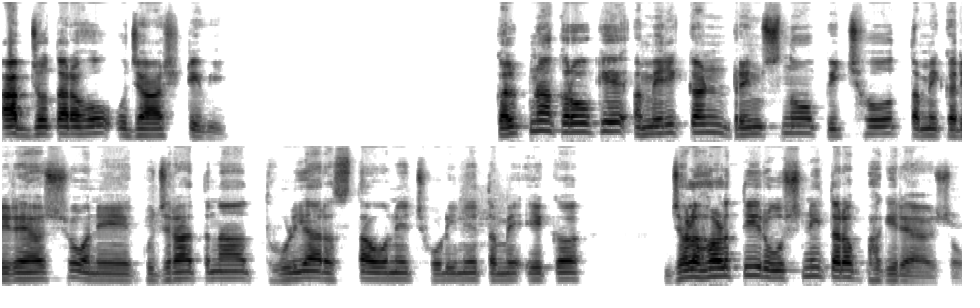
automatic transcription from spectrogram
આપ જોતા રહો ઉજાસ ટીવી. કલ્પના કરો કે અમેરિકન ડ્રીમ્સનો પીછો તમે કરી રહ્યા છો અને ગુજરાતના ધૂળિયા રસ્તાઓને છોડીને તમે એક જળહળતી રોશની તરફ ભાગી રહ્યા છો.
